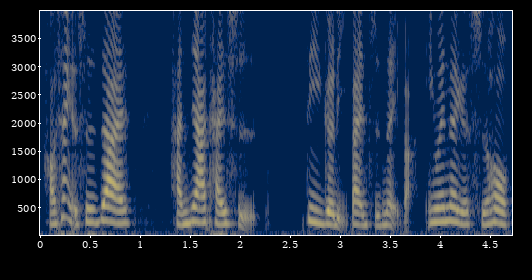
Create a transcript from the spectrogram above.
好像也是在寒假开始第一个礼拜之内吧。因为那个时候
